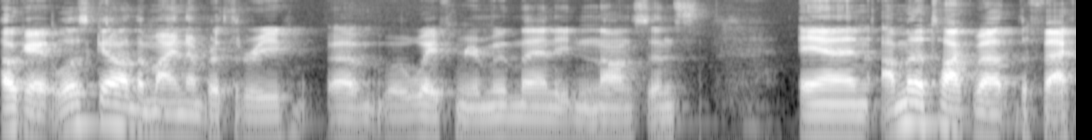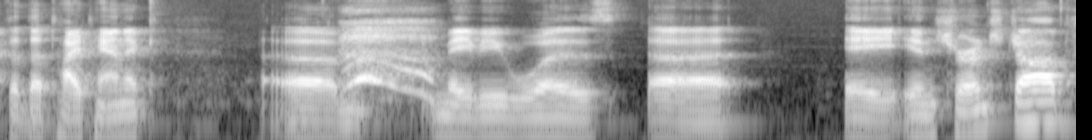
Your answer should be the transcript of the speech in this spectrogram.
Okay, let's get on to my number three, um, away from your moon landing nonsense. And I'm going to talk about the fact that the Titanic um, maybe was uh, a insurance job.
